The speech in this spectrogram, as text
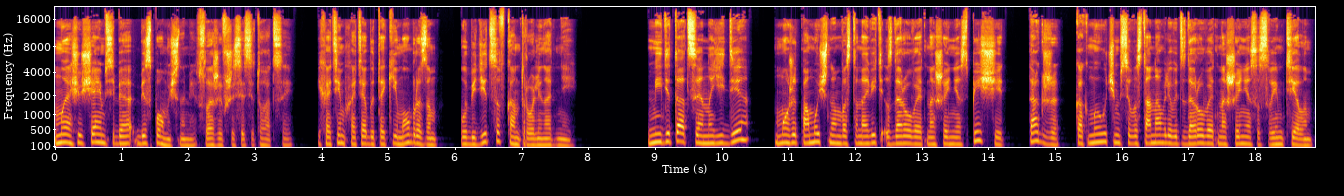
Мы ощущаем себя беспомощными в сложившейся ситуации и хотим хотя бы таким образом убедиться в контроле над ней. Медитация на еде может помочь нам восстановить здоровые отношения с пищей так же, как мы учимся восстанавливать здоровые отношения со своим телом,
